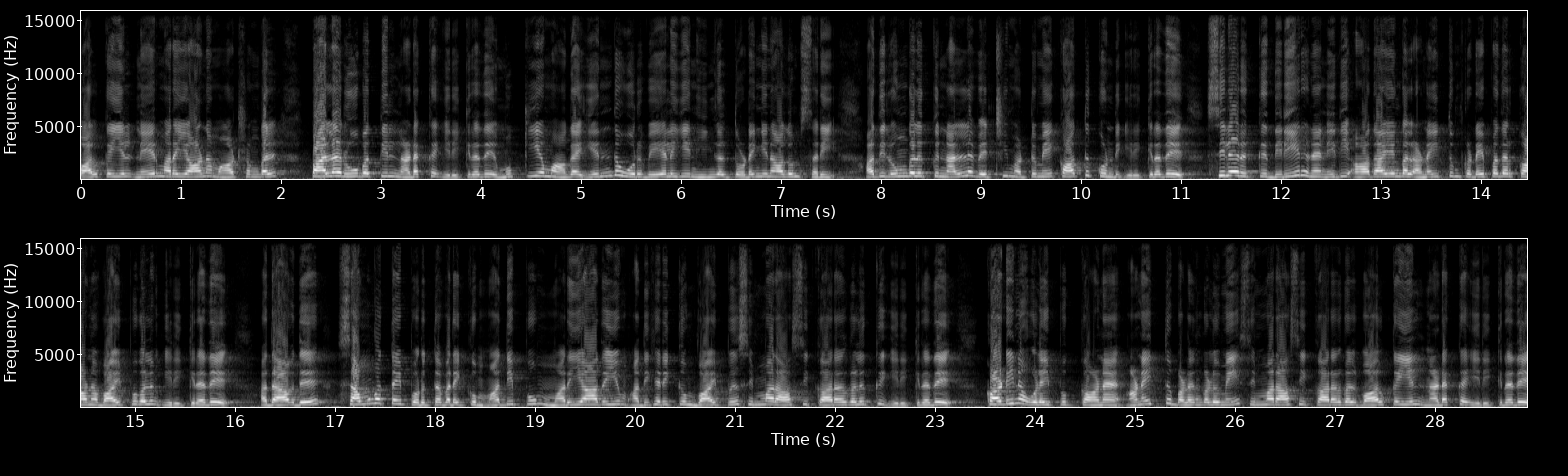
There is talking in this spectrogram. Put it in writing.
வாழ்க்கையில் நேர்மறையான மாற்றங்கள் பல ரூபத்தில் நடக்க இருக்கிறது. முக்கியமாக எந்த ஒரு வேலையை நீங்கள் தொடங்கினாலும் சரி அதில் உங்களுக்கு நல்ல வெற்றி மட்டுமே காத்து கொண்டு இருக்கிறது. சிலருக்கு திடீரென நிதி ஆதாயங்கள் அனைத்தும் கிடைப்பதற்கான வாய்ப்புகளும் இருக்கிறது. அதாவது சமூகத்தை பொறுத்தவரைக்கும் மதிப்பும் மரியாதையும் அதிகரிக்கும் வாய்ப்பு சிம்ம ராசிக்காரர்களுக்கு இருக்கிறது. கடின உழைப்புக்கான அனைத்து பலன்களுமே சிம்ம ராசிக்காரர்கள் வாழ்க்கையில் நடக்க இருக்கிறது.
